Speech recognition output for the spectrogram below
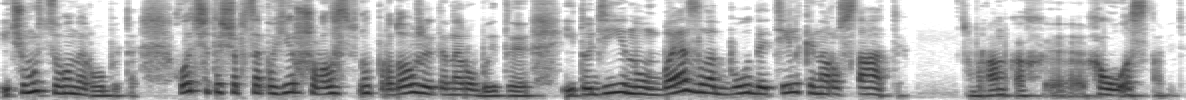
І чомусь цього не робите. Хочете, щоб все погіршувалось, ну продовжуйте не робити. І тоді ну, безлад буде тільки наростати в рамках е, хаос навіть.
